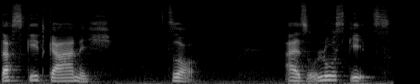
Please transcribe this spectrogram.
Das geht gar nicht. So. Also, los geht's.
